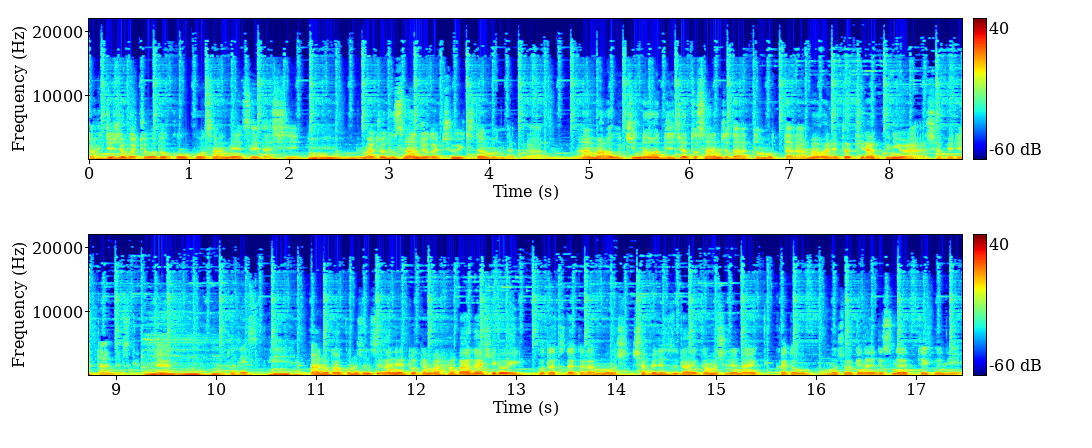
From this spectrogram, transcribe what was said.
あ次女がちょうど高校3年生だし、うん。まあ、ちょうど三女が中1だもんだからあまあうちの次女と三女だと思ったら、まあ、割と気楽には喋れたんですけどね、うん本当ですね。あの学校の先生がねとても幅が広い子たちだからもう喋りづらいかもしれないけど申し訳ないですねっていうふうに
